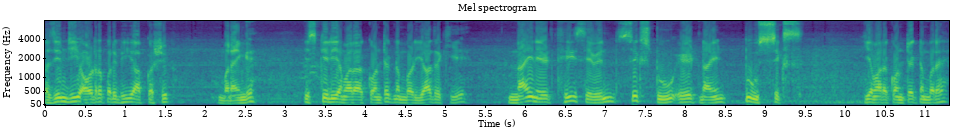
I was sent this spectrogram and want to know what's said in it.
अजीम जी ऑर्डर पर भी आपका शिप बनाएँगे। इसके लिए हमारा कॉन्टेक्ट नंबर याद रखिए, nine eight three seven six two eight nine two six. ये हमारा कॉन्टेक्ट नंबर है।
